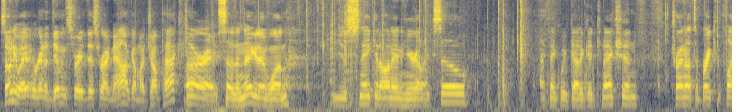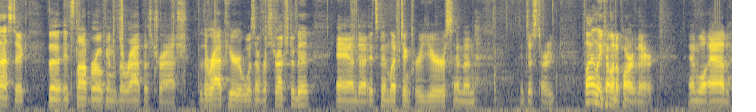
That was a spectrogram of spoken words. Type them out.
So anyway, we're gonna demonstrate this right now. I've got my jump pack. All right, so the negative one, you just snake it on in here like so. I think we've got a good connection. Try not to break your plastic. The It's not broken, the wrap is trash. The wrap here was overstretched a bit and uh, it's been lifting for years and then it just started finally coming apart there. And we'll add,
